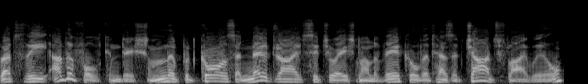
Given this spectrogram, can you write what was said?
But the other fault condition that would cause a no-drive situation on a vehicle that has a charge flywheel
